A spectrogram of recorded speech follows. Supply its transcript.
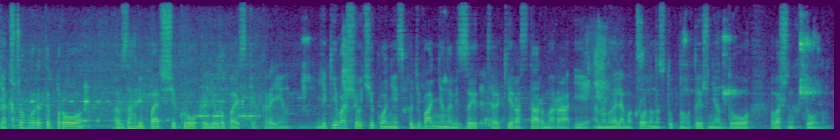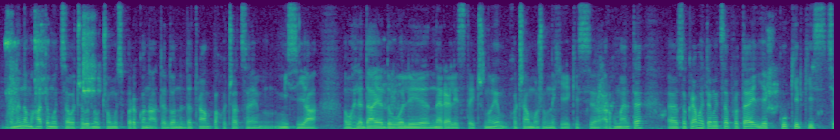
Якщо говорити про взагалі перші кроки європейських країн, які ваші очікування і сподівання на візит Кіра Стармера і Еммануеля Макрона наступного тижня до Вашингтону? Вони намагатимуться очевидно в чомусь переконати Дональда Трампа, хоча ця місія виглядає доволі нереалістичною, хоча може в них є якісь аргументи. Е, Зокрема, йтиметься про те, яку кількість,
